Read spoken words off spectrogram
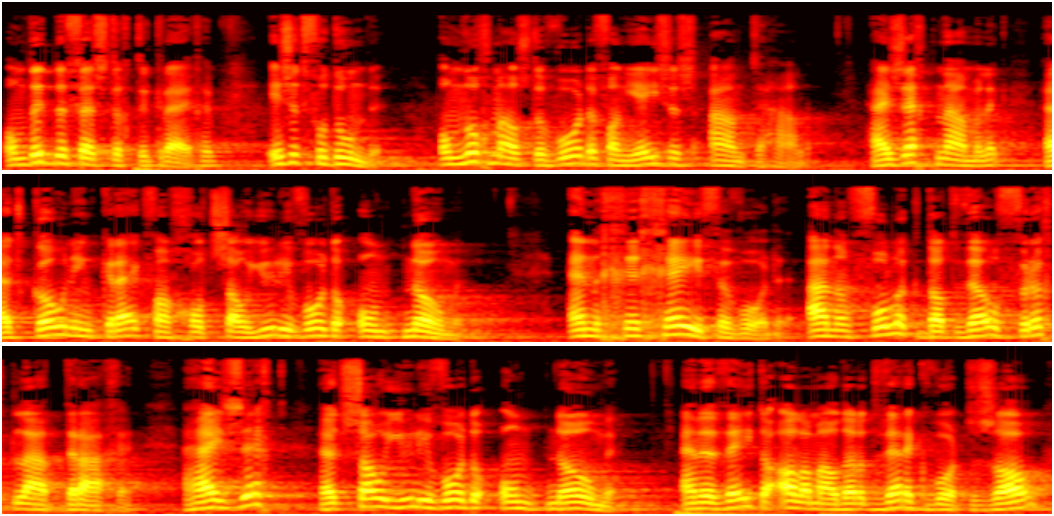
Om dit bevestigd te krijgen is het voldoende om nogmaals de woorden van Jezus aan te halen. Hij zegt namelijk, het koninkrijk van God zal jullie worden ontnomen en gegeven worden aan een volk dat wel vrucht laat dragen. Hij zegt, het zal jullie worden ontnomen. En we weten allemaal dat het werkwoord zal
